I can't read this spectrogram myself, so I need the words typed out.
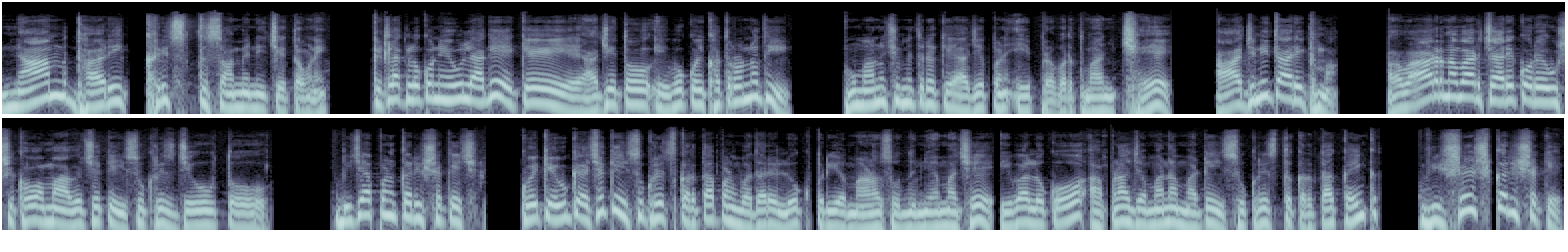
નામધારી ખ્રિસ્ત સામેની ચેતવણી. કેટલાક લોકોને એવું લાગે કે આજે તો એવો કોઈ ખતરો નથી. હું માનું છું મિત્ર કે આજે પણ એ પ્રવર્તમાન છે. આજની તારીખમાં અવારનવાર ચારેકોર એવું શીખવવામાં આવે છે કે ઈસુ જેવું તો બીજા પણ કરી શકે છે. કોઈક એવું કહે છે કે ઈસુ ખ્રિસ્ત કરતાં પણ વધારે લોકપ્રિય માણસો દુનિયામાં છે. એવા લોકો આપણા જમાના માટે ઈસુ ખ્રિસ્ત કરતાં કંઈક વિશેષ કરી શકે.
